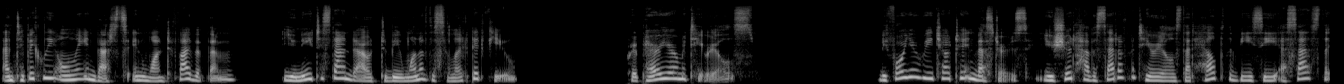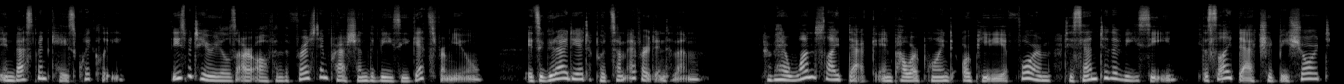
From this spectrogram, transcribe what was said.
and typically only invests in one to five of them you need to stand out to be one of the selected few. Prepare your materials. Before you reach out to investors, you should have a set of materials that help the VC assess the investment case quickly. These materials are often the first impression the VC gets from you. It's a good idea to put some effort into them. Prepare one slide deck in PowerPoint or PDF form to send to the VC. The slide deck should be short,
